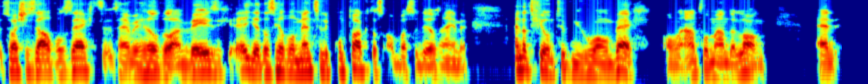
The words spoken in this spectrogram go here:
zoals je zelf al zegt, zijn we heel veel aanwezig. Ja, er is heel veel menselijk contact als ambassadeur zijnde. En dat viel natuurlijk nu gewoon weg, al een aantal maanden lang. En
